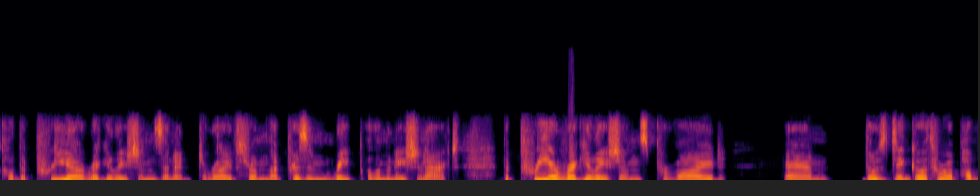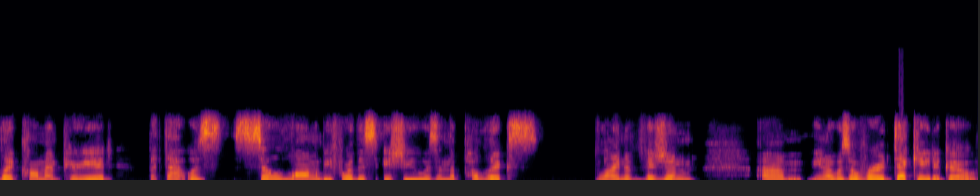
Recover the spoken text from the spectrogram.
called the PREA regulations, and it derives from the Prison Rape Elimination Act. The PREA regulations provide, and those did go through a public comment period, but that was so long before this issue was in the public's line of vision. Um, you know, it was over a decade ago.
